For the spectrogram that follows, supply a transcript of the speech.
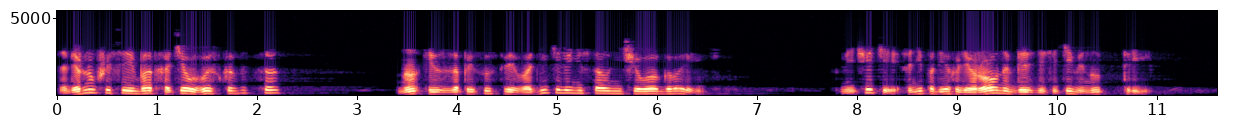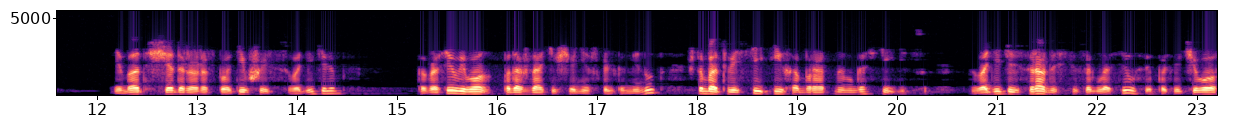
Навернувшийся Ибад хотел высказаться, но из-за присутствия водителя не стал ничего говорить. К мечети они подъехали ровно без десяти минут три. Ибад, щедро расплатившись с водителем, попросил его подождать еще несколько минут, чтобы отвезти их обратно в гостиницу. Водитель с радостью согласился, после чего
